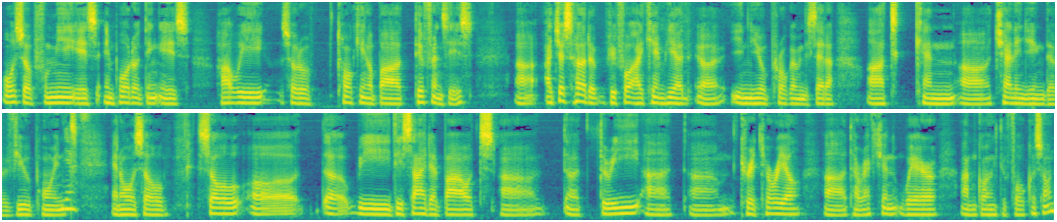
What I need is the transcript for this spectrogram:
Also, for me, is important thing is how we sort of talking about differences. Uh, I just heard before I came here uh, in your program. They said uh, art can uh, challenging the viewpoint, Yes. and also so uh, we decided about uh, three uh, um, curatorial uh, direction where I'm going to focus on,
